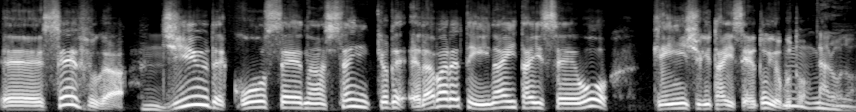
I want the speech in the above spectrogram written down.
えー、政府が自由で公正な選挙で選ばれていない体制を権威主義体制と呼ぶと。うん、なるほど。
